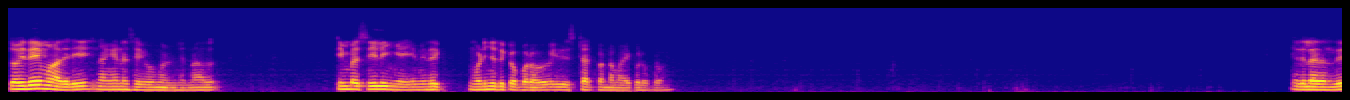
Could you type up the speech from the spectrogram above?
ஸோ இதே மாதிரி நாங்கள் என்ன செய்வோம்னு சொன்னால் டிம்பர் சீலிங்கையும் இது முடிஞ்சதுக்கு பிறகு இது ஸ்டார்ட் பண்ணுற மாதிரி கொடுப்போம். இதில் இருந்து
